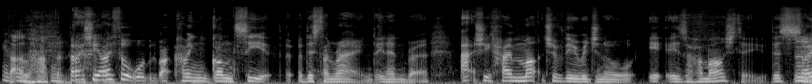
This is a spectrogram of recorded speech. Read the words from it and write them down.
It that'll happen. happen. But actually, I thought, having gone to see it uh, this time round in Edinburgh, actually how much of the original it is a homage to. There's so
